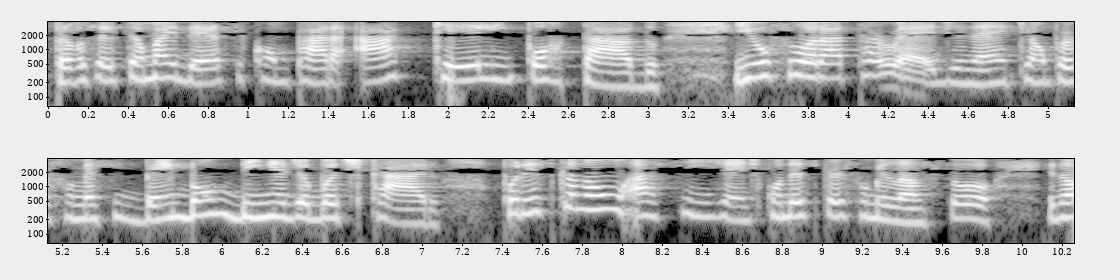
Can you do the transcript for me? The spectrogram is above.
Pra vocês terem uma ideia, se compara àquele importado. E o Florata Red, né? Que é um perfume assim bem bombinha de boticário. Por isso que eu não, assim, gente, quando esse perfume lançou, eu não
